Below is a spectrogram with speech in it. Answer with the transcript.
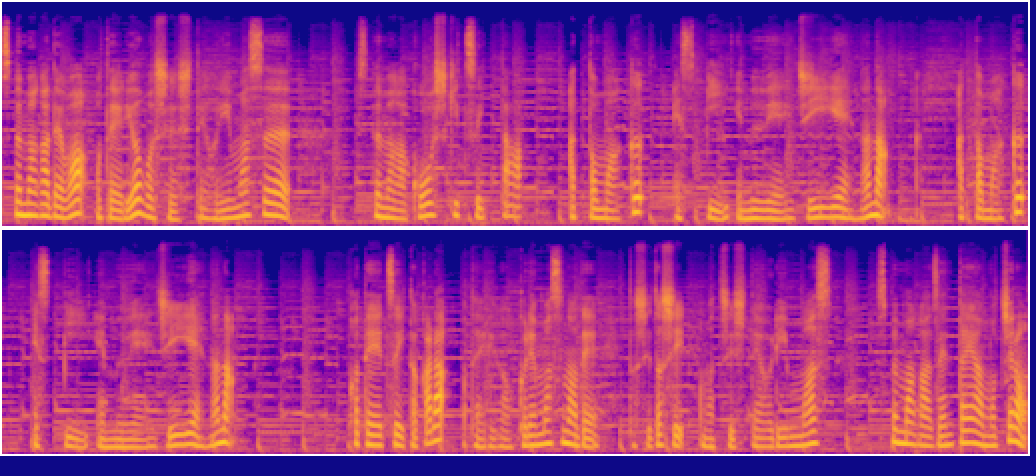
スプマガではお便りを募集しております。スプマガ公式ツイッターアットマーク SPMAGA7 アットマーク SPMAGA7 固定ツイートからお便りが送れますのでどしどしお待ちしておりますスプマガ全体はもちろん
